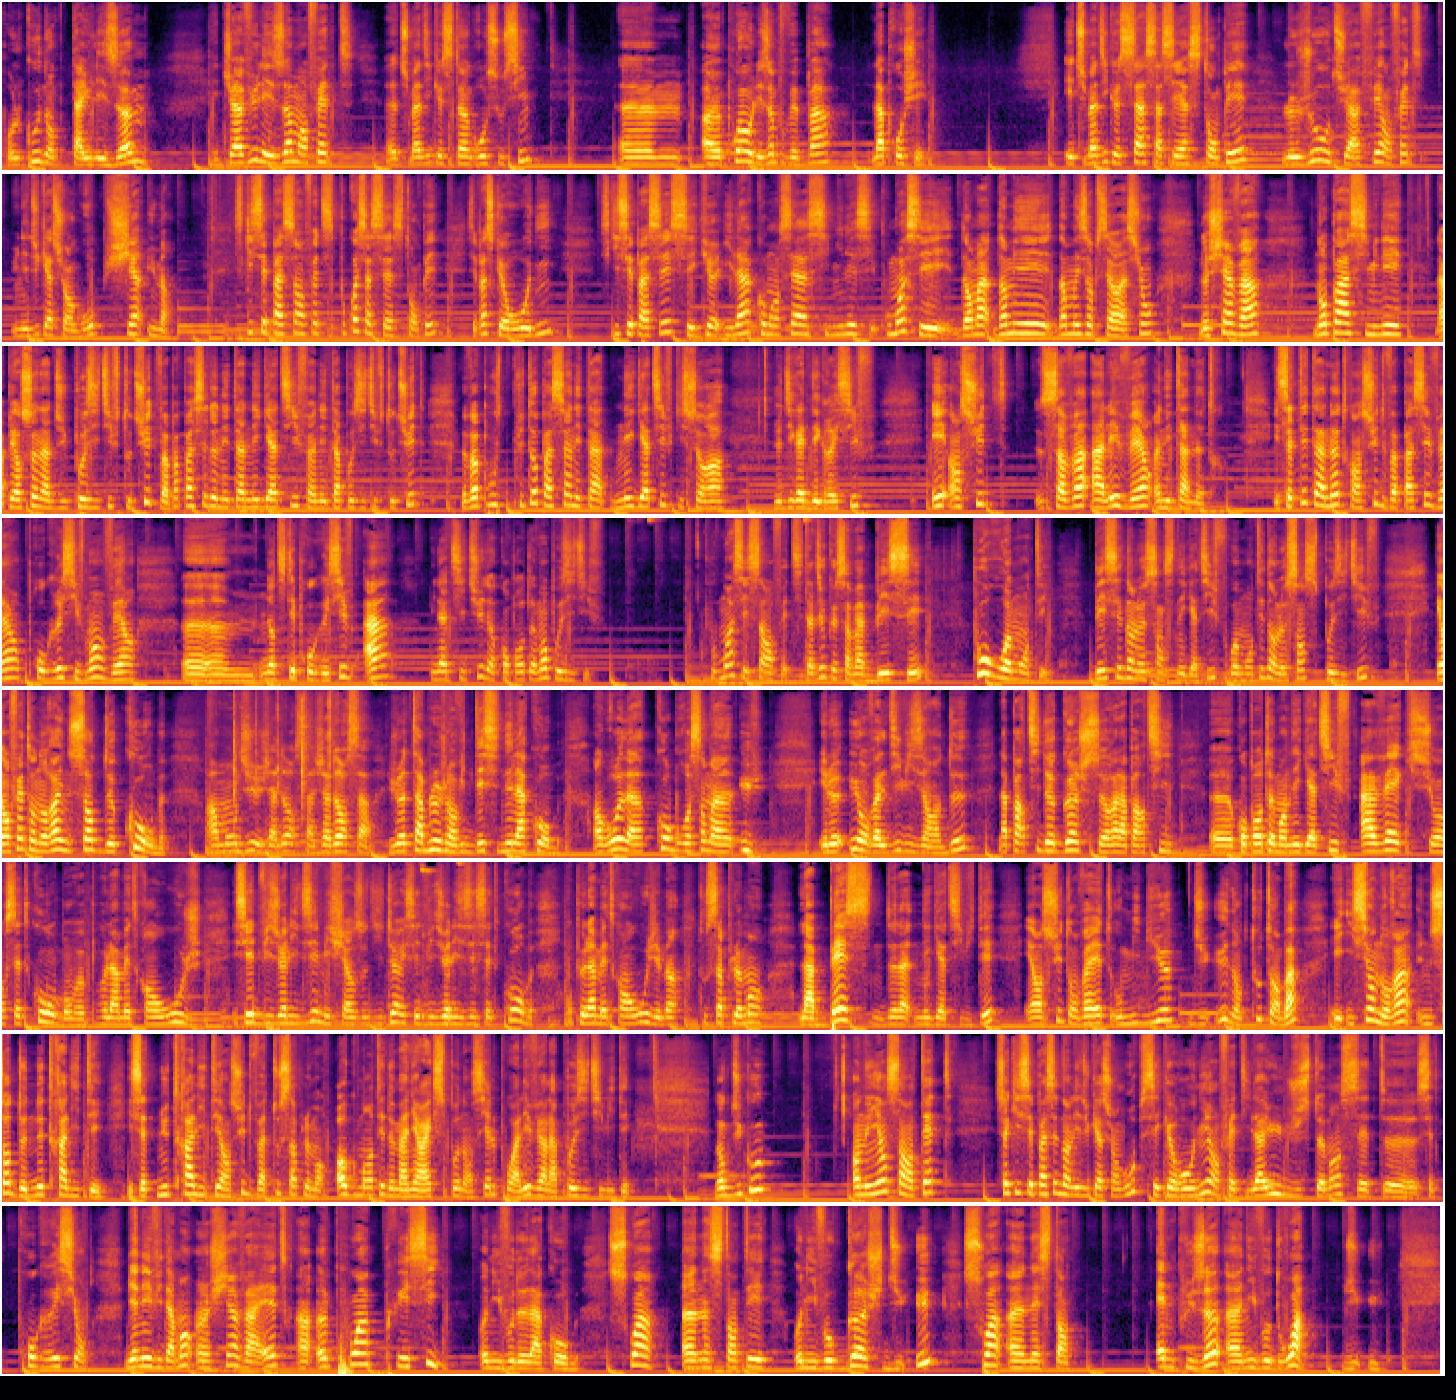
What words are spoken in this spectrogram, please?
Pour le coup, donc, tu as eu les hommes, et tu as vu les hommes, en fait, euh, tu m'as dit que c'était un gros souci, euh, à un point où les hommes ne pouvaient pas l'approcher. Et tu m'as dit que ça, ça s'est estompé le jour où tu as fait en fait une éducation en groupe chien-humain. Ce qui s'est passé en fait, pourquoi ça s'est estompé? C'est parce que Ronnie, ce qui s'est passé, c'est qu'il a commencé à assimiler. Pour moi, c'est dans, mes, observations, le chien va non pas assimiler la personne à du positif tout de suite, va pas passer d'un état négatif à un état positif tout de suite, mais va plutôt passer un état négatif qui sera, je dirais, dégressif, et ensuite ça va aller vers un état neutre. Et cet état neutre ensuite va passer vers progressivement vers euh, une entité progressive à une attitude, un comportement positif. Pour moi, c'est ça en fait. C'est-à-dire que ça va baisser pour remonter. Baisser dans le sens négatif, remonter dans le sens positif. Et en fait, on aura une sorte de courbe. Ah mon dieu, j'adore ça, j'adore ça. J'ai un tableau, j'ai envie de dessiner la courbe. En gros, la courbe ressemble à un U. Et le U, on va le diviser en deux. La partie de gauche sera la partie euh, comportement négatif avec sur cette courbe, on peut la mettre en rouge. Essayez de visualiser, mes chers auditeurs, essayez de visualiser cette courbe. On peut la mettre en rouge, et bien tout simplement la baisse de la négativité. Et ensuite, on va être au milieu du U, donc tout en bas. Et ici, on aura une sorte de neutralité. Et cette neutralité ensuite va tout simplement augmenter de manière exponentielle pour aller vers la positivité. Donc du coup, en ayant ça en tête, ce qui s'est passé dans l'éducation groupe, c'est que Ronnie, en fait, il a eu justement cette, euh, cette progression. Bien évidemment, un chien va être à un point précis au niveau de la courbe. Soit un instant T au niveau gauche du U, soit un instant N plus 1 à un niveau droit du U.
